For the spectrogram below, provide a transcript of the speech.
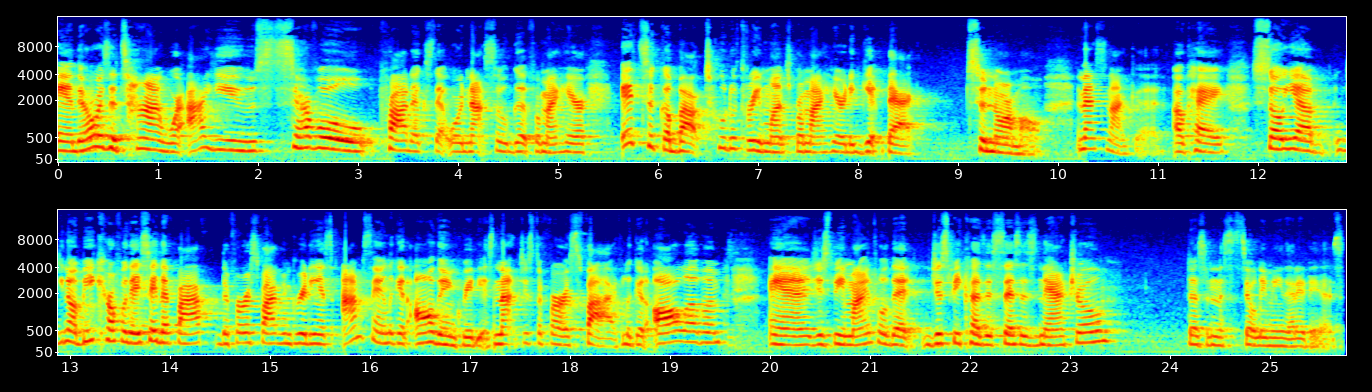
and there was a time where I used several products that were not so good for my hair. It took about two to three months for my hair to get back to normal and that's not good okay so yeah you know be careful they say the five the first five ingredients i'm saying look at all the ingredients not just the first five look at all of them and just be mindful that just because it says it's natural doesn't necessarily mean that it is.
